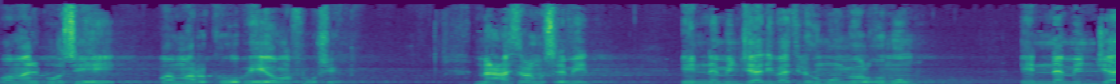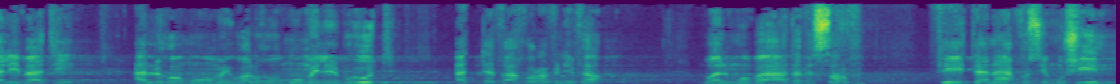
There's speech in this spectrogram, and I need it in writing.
وملبوسه ومركوبه ومفروشه. معاشر المسلمين إن من جالبات الهموم والغموم إن من جالبات الهموم والغموم للبيوت التفاخر في الإنفاق والمباهاة في الصرف في تنافس مشين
